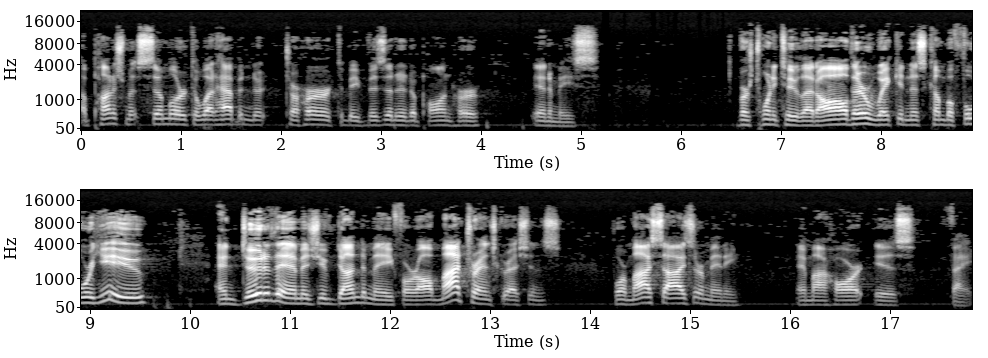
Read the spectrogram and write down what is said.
a punishment similar to what happened to, to her to be visited upon her enemies. Verse 22 Let all their wickedness come before you, and do to them as you've done to me, for all my transgressions for my sighs are many, and my heart is faint.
